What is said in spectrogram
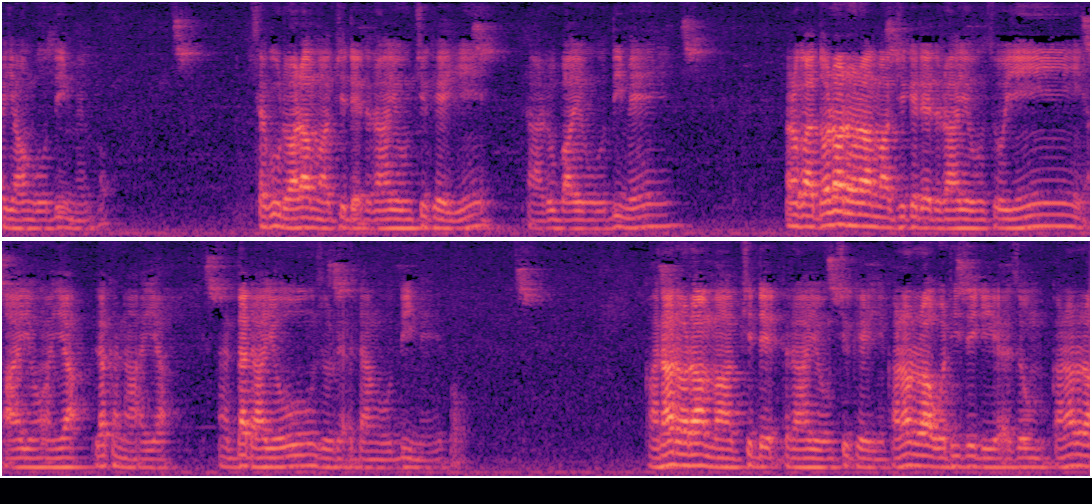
အယောင်ကိုသိမယ်ပေါ့သကုဒွါရမှာဖြစ်တဲ့တရားယုံဖြစ်ခဲ့ရင်ဒါရူပယုံကိုသိမယ်နောက်ကသောတာဒေါရမှာဖြစ်ခဲ့တဲ့တရားယုံဆိုရင်အာယုံအယလက္ခဏာအယ တတ္တာယုံဆိုတဲ့အတန်ကိုသိမယ်ပေါ့ခန္ဓာဒေါရမှာဖြစ်တဲ့တရားယုံဖြစ်ခဲ့ရင်ခန္ဓာဒေါရဝဋ္ဌိစိတ်တွေရဲ့အစုံခန္ဓာဒေါရ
